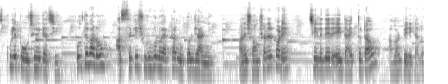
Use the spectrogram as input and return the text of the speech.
স্কুলে পৌঁছে গেছি। বলতে পারো, আজ থেকে শুরু হলো একটা নতুন জার্নি। মানে সংসারের পরে ছেলেদের এই দায়িত্বটাও আমার বেড়ে গেল।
